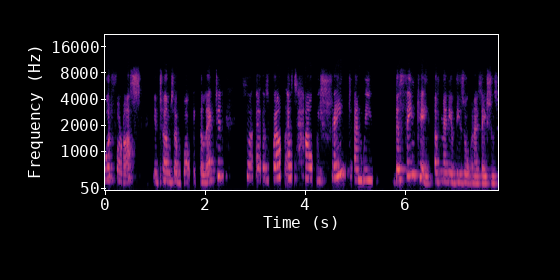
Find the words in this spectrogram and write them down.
good for us in terms of what we collected, so as well as how we shaped and we the thinking of many of these organizations.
